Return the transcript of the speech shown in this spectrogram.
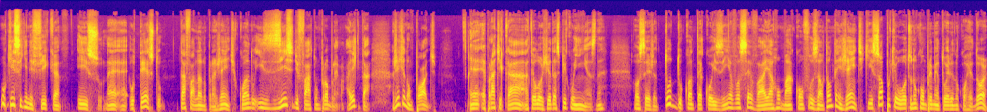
O que significa isso, né? É, o texto está falando para gente quando existe de fato um problema. Aí que tá. A gente não pode é, é praticar a teologia das picuinhas, né? Ou seja, tudo quanto é coisinha você vai arrumar confusão. Então tem gente que só porque o outro não cumprimentou ele no corredor,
